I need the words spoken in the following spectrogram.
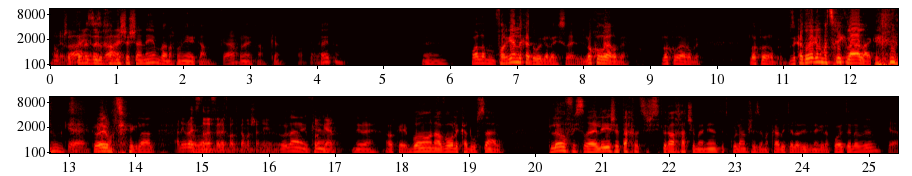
הלוואי, חושב, תן לזה. חמש-שש שנים ואנחנו נהיה איתם. כן? אנחנו נהיה איתם, כן. אוקיי. נהיה איתם. אה, וואלה, מפרגן לכדורגל הישראלי, לא קורה הרבה. לא קורה הרבה. לא קורה הרבה. זה כדורגל מצחיק לאללה, כן? כן. כדורגל מצחיק לאללה. אני אולי אצטרף אליך עוד כמה שנים. אולי, כן. נראה. אוקיי, בואו נעבור לכדורסל. פלייאוף ישראלי, שתכלס יש סדרה אחת שמעניינת את כולם, שזה מכבי תל אביב נגד הפועל תל אביב. כן.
